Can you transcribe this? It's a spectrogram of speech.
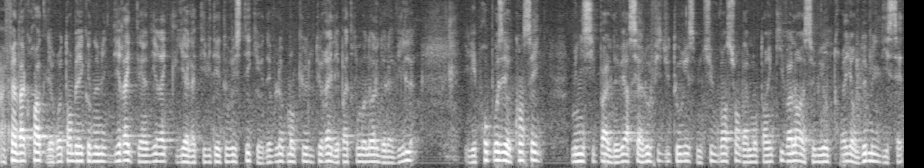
Afin d'accroître les retombées économiques directes et indirectes liées à l'activité touristique et au développement culturel et patrimonial de la ville, il est proposé au conseil municipal de verser à l'Office du tourisme une subvention d'un montant équivalent à celui octroyé en 2017,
